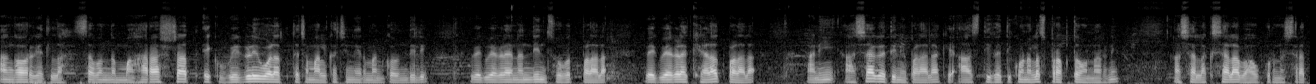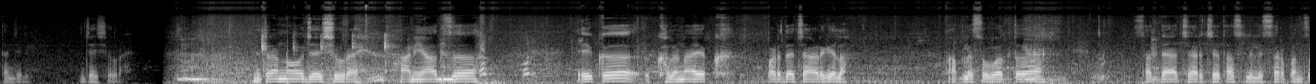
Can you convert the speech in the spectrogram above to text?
अंगावर घेतला सबंध महाराष्ट्रात एक वेगळी ओळख त्याच्या मालकाची निर्माण करून दिली. वेगवेगळ्या नंदींसोबत पळाला वेगवेगळ्या खेळात पळाला आणि अशा गतीने पळाला की आज ती गती कोणालाच प्राप्त होणार नाही. अशा लक्षाला भावपूर्ण श्रद्धांजली. जय शिवराय. मित्रांनो जय शिवराय. आणि आज एक खलनायक पडद्याच्या आड गेला आपल्यासोबत सध्या चर्चेत असलेले सरपंच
